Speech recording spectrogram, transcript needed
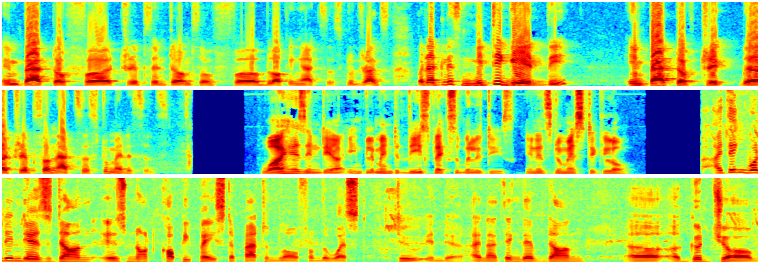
impact of uh, TRIPS in terms of uh, blocking access to drugs, but at least mitigate the impact of tri uh, TRIPS on access to medicines. Why has India implemented these flexibilities in its domestic law? I think what India has done is not copy paste a patent law from the West to India, and I think they've done uh, a good job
